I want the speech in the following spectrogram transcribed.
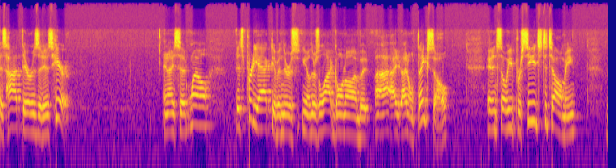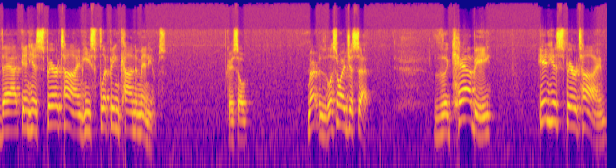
as hot there as it is here?" And I said, "Well." It's pretty active, and there's you know there's a lot going on, but I, I don't think so. And so he proceeds to tell me that in his spare time, he's flipping condominiums. Okay, so listen to what I just said. The cabbie, in his spare time,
